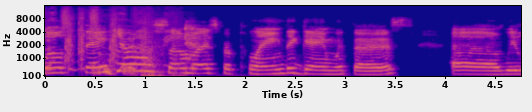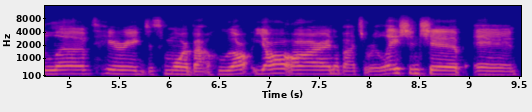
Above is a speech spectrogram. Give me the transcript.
Well, thank y'all so much for playing the game with us. Uh, we loved hearing just more about who y'all- y'all are and about your relationship. And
